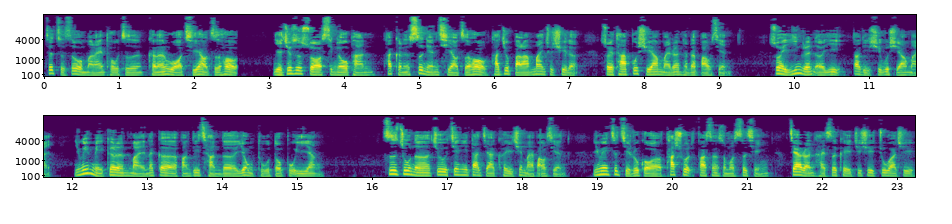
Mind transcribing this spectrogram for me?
这只是我买来投资，可能我起好之后。也就是说，新楼盘它可能四年起好之后，他就把它卖出去了，所以他不需要买任何的保险。所以因人而异，到底需不需要买？因为每个人买那个房地产的用途都不一样。自住呢，就建议大家可以去买保险，因为自己如果他说发生什么事情，家人还是可以继续住下去。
